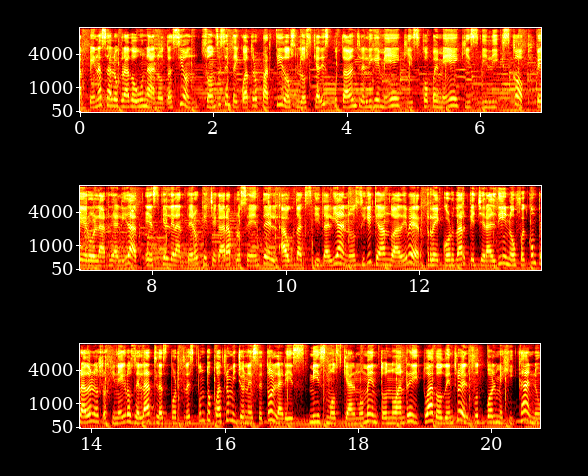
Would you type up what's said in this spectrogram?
apenas ha logrado una anotación. Son 64 partidos los que ha disputado entre Liga MX, Copa MX y Leagues Cup, pero la realidad es que el delantero que llegara procedente del Audax italiano sigue quedando a deber. Recordar que Geraldino fue comprado en los rojinegros del Atlas por 3.4 millones de dólares, mismos que al momento no han redituado dentro del fútbol mexicano.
